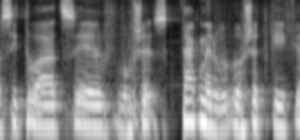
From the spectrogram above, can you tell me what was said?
situácie, vo všet, takmer vo všetkých e,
